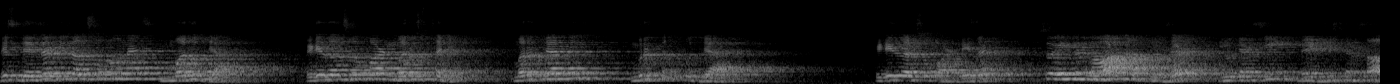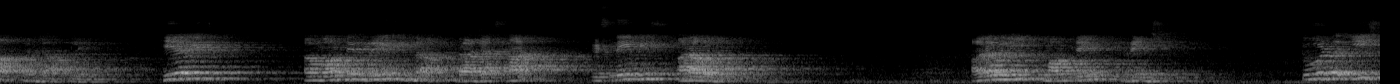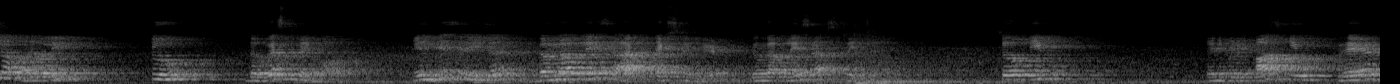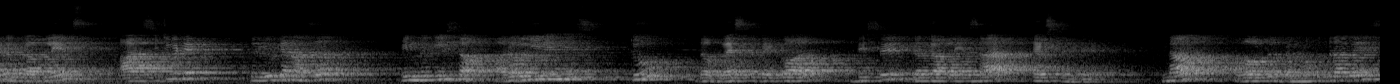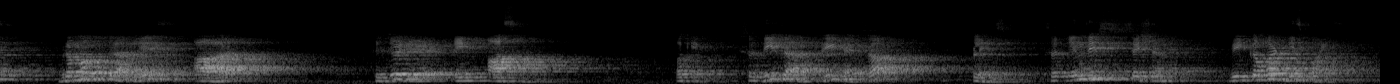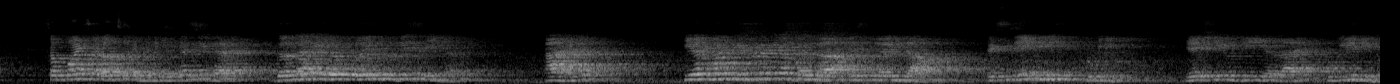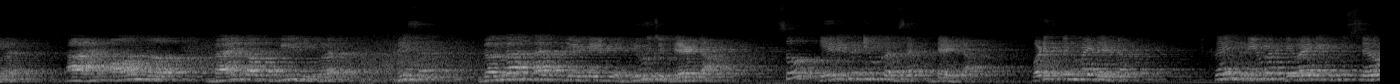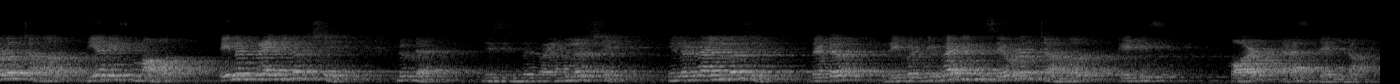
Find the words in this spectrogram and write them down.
This desert is also known as Marudyan. It is also called Marusthali. Marudyan means Mrut Udyan. It is also called desert. So in the north of desert, you can see the existence of Punjab plains. Here is a mountain range in the Rajasthan. Its name is Aravalli. Aravalli mountain range. Toward the east of Aravalli, to the West Bengal. In this region, Ganga plains are extended, Ganga plains are stretched. So if anybody asks you where Ganga plains are situated, so you can answer in the east of Aravalli ranges to the West Bengal. This is Ganga plains are extended. Now about the Brahmaputra plains. Brahmaputra plains are situated in Assam. Okay, so these are three types of plains. So in this session, we covered these points. Some points are also remaining. You can see that Ganga river flowing through this region, and here one tributary of Ganga is flowing down. Its name is Hugli, H-U-G-L-I, Hugli River, and on the bank of Hugli River, this Ganga has created a huge delta. So here is a new concept, delta. What is meant by delta? When river divided into several channels near its mouth in a triangular shape. Look at that. This is the triangular shape. In a triangular shape, that a river divided into several channels, it is called as delta.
